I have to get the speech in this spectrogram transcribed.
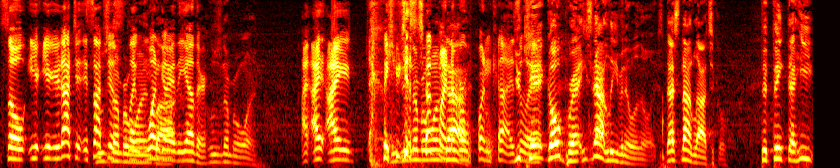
So you're, you're not. It's not Who's just like one, one guy or the other. Who's number one? I, I, I you just took one my guy? number one guy. You away. can't go, Bret. He's not leaving Illinois. That's not logical. To think that he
